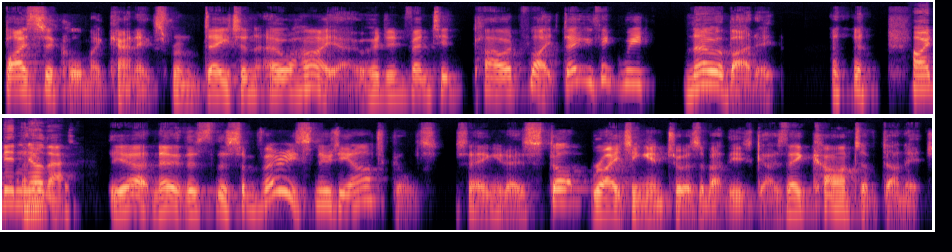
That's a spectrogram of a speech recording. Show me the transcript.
bicycle mechanics from Dayton, Ohio had invented powered flight, don't you think we'd know about it? oh, I didn't know that. Yeah, no, there's there's some very snooty articles saying, you know, stop writing into us about these guys. They can't have done it.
